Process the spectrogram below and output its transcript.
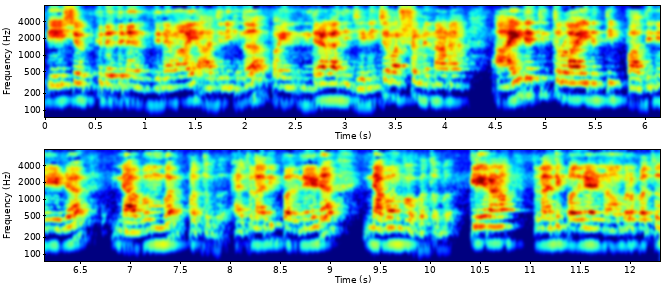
ദേശീയോദ്ഗ്രഥ ദിന ദിനമായി ആചരിക്കുന്നത്. അപ്പൊ ഇന്ദിരാഗാന്ധി ജനിച്ച വർഷം എന്നാണ് ആയിരത്തി തൊള്ളായിരത്തി പതിനേഴ് നവംബർ പത്തൊമ്പത്. ആയിരത്തി തൊള്ളായിരത്തി പതിനേഴ് നവംബർ പത്തൊമ്പത്. ക്ലിയർ ആണോ? തൊള്ളായിരത്തി പതിനേഴ് നവംബർ പത്ത്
